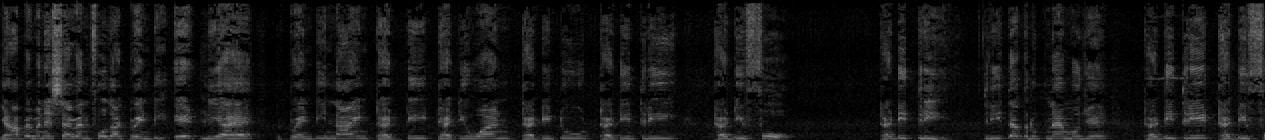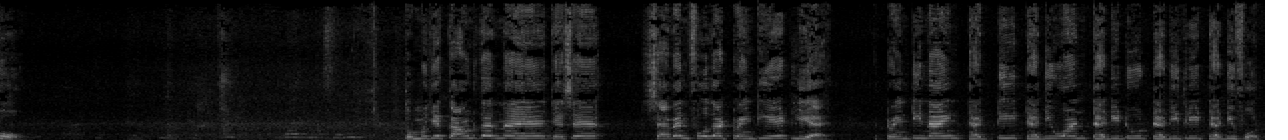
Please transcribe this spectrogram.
यहाँ पे मैंने सेवन फोर ट्वेंटी एट लिया है तो twenty nine thirty thirty one thirty two thirty three thirty four thirty three three तक रुकना है मुझे. Thirty three, thirty four. तो मुझे काउंट करना है, जैसे सेवन फोर द ट्वेंटी एट लिया है। Twenty nine thirty thirty one thirty two thirty three thirty four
